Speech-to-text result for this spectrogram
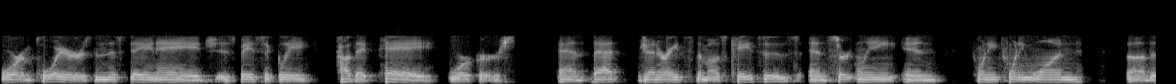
for employers in this day and age is basically how they pay workers. And that generates the most cases. And certainly in 2021, uh, the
